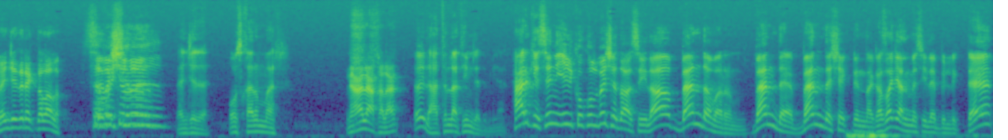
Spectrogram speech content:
Bence direkt dalalım. Savaşalım. Bence de. Oscar'ım var. Ne alaka lan? Öyle hatırlatayım dedim ya. Herkesin ilkokul 5 edasıyla ben de varım, ben de, ben de şeklinde gaza gelmesiyle birlikte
